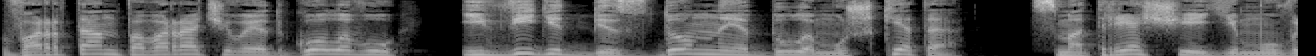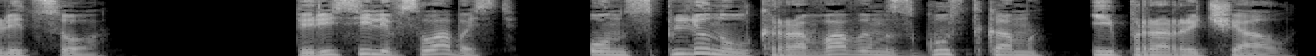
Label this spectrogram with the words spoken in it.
Вартан поворачивает голову и видит бездонное дуло мушкета, смотрящее ему в лицо. Пересилив слабость, он сплюнул кровавым сгустком и прорычал.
